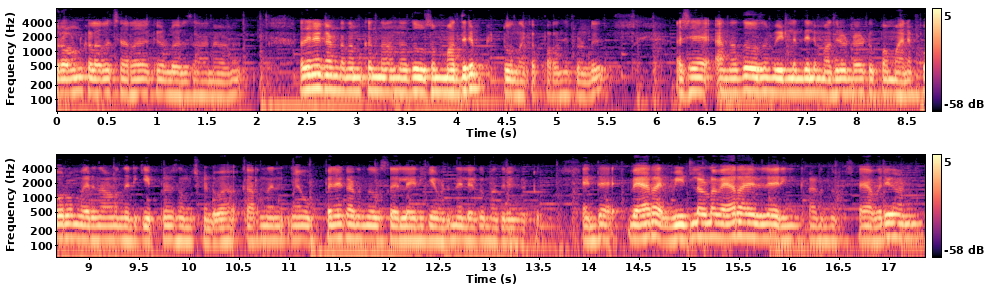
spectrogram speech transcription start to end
ബ്രൗൺ കളർ ചിറകൊക്കെ ഉള്ള ഒരു സാധനമാണ്. അതിനെ കണ്ട നമുക്ക് അന്ന് അന്നത്തെ ദിവസം മധുരം കിട്ടും എന്നൊക്കെ പറഞ്ഞിട്ടുണ്ട്. പക്ഷേ അന്നത്തെ ദിവസം വീട്ടിൽ എന്തെങ്കിലും മധുരം ഉണ്ടായിട്ട് ഉപ്പ മനഃപൂർവം വരുന്നതാണോ എന്ന് എനിക്ക് ഇപ്പോഴും സംശയമുണ്ട്. കാരണം ഞാൻ ഉപ്പനെ കാണുന്ന ദിവസമല്ല എനിക്ക് എവിടെ നിന്നേലൊക്കെ മധുരം കിട്ടും. എന്റെ വേറെ വീട്ടിലുള്ള വേറെ ആരെങ്കിലും കാണുന്നു പക്ഷേ അവർ കാണും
